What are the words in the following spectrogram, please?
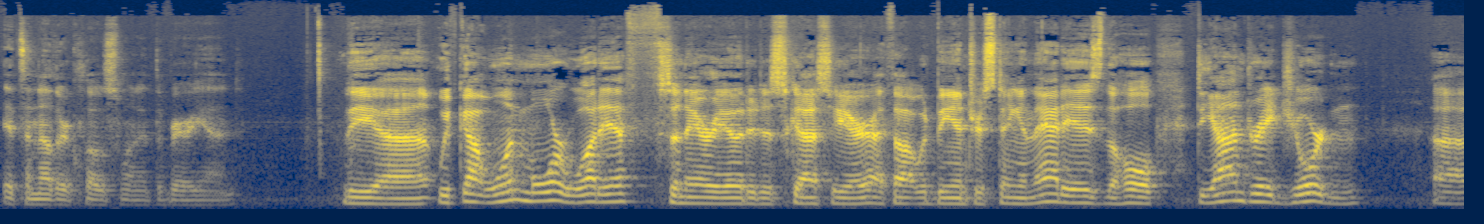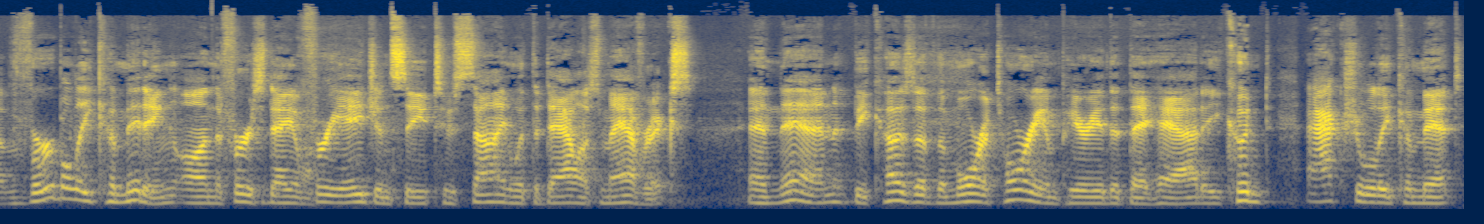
it's another close one at the very end. The uh, we've got one more what if scenario to discuss here. I thought would be interesting, and that is the whole DeAndre Jordan uh, verbally committing on the first day of free agency to sign with the Dallas Mavericks, and then because of the moratorium period that they had, he couldn't actually commit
